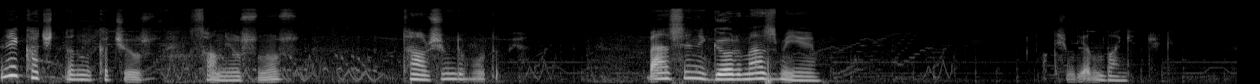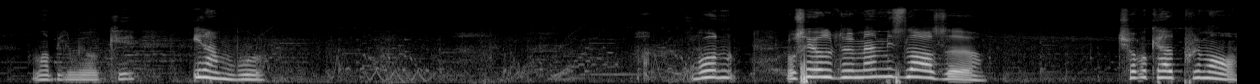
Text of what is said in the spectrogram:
Nereye kaçtığını kaçıyoruz sanıyorsunuz? Tamam şimdi burada. Ben seni görmez miyim? Şimdi yanımdan geçecek. Ama bilmiyor ki İrem bu. Bu Rosa'yı öldürmemiz lazım. Çabuk El Primo.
